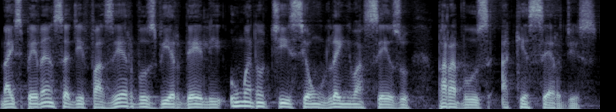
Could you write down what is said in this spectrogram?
na esperança de fazer-vos vir dele uma notícia ou um lenho aceso para vos aquecerdes.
